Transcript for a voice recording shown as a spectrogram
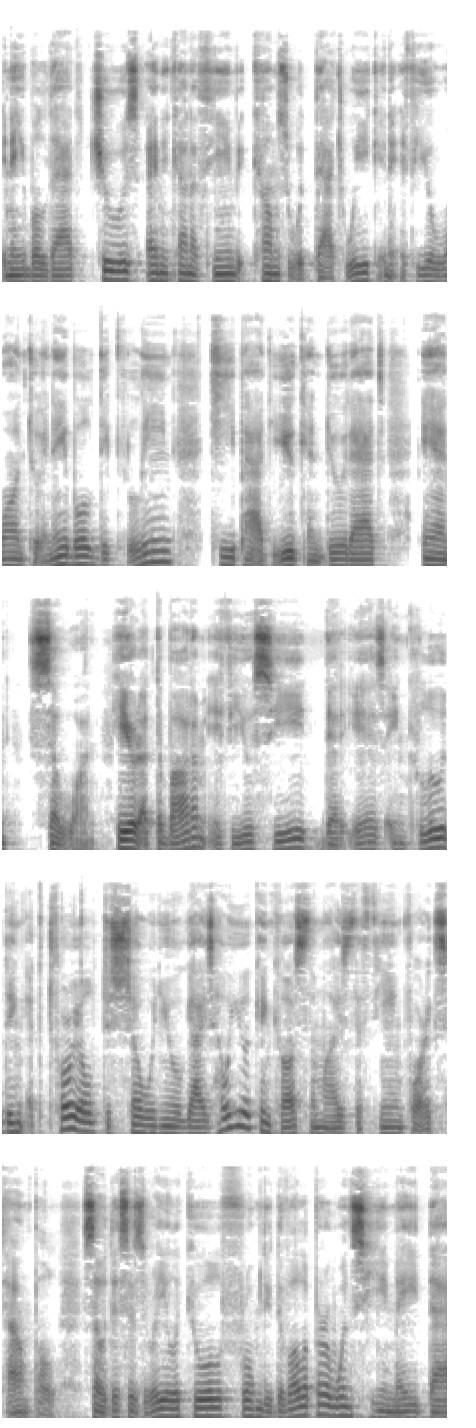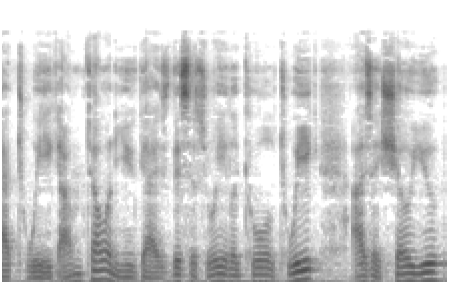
enable that choose any kind of theme comes with that tweak and if you want to enable the clean keypad you can do that and so on. Here at the bottom, if you see, there is including a tutorial to show you guys how you can customize the theme, for example. So this is really cool from the developer once he made that tweak. I'm telling you guys, this is really cool tweak. As I show you,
